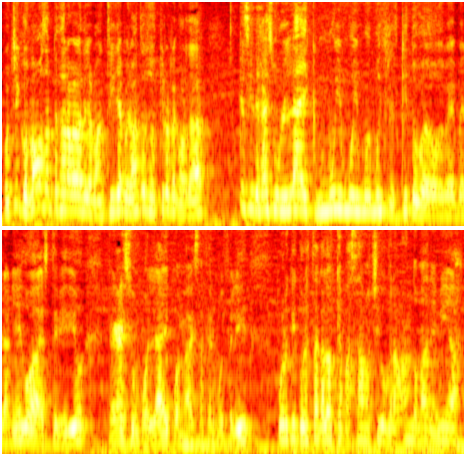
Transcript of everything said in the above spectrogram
pues chicos, vamos a empezar a hablar de la plantilla, pero antes os quiero recordar que si dejáis un like muy muy muy muy fresquito veraniego a este vídeo, pegáis un buen like, pues me vais a hacer muy feliz, porque con esta calor que pasamos chicos grabando, madre mía,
